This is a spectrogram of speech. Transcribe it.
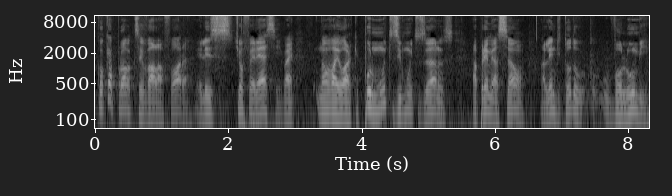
qualquer prova que você vá lá fora, eles te oferecem, vai, Nova York por muitos e muitos anos, a premiação, além de todo o volume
